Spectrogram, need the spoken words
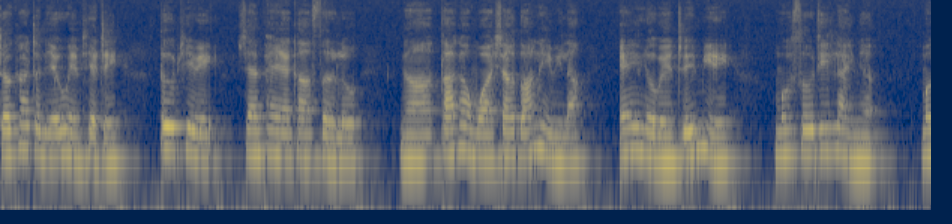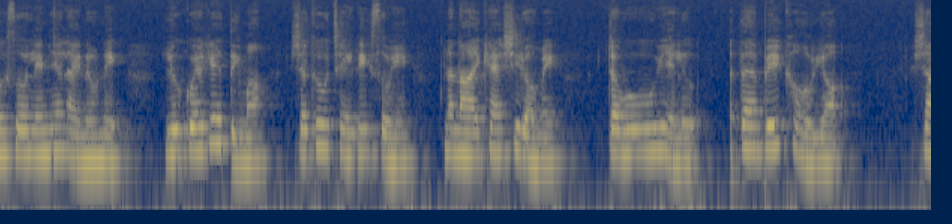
ဒုက္ခတစ်မျိုးဝင်ဖြစ်တဲ့သူ့ဖြစ်၍ရန်ဖန်ရန်ကဆိုလိုငါသားကောင်ဘွားလျှောက်သွားနေပြီလားအဲဒီလိုပဲတွေးမိတယ်မုတ်ဆိုးကြီးလိုက်ညမုတ်ဆိုးလင်းမြင့်လိုက်တော့နှင့်လူကွဲခဲ့သည်မှာယခုချိန်ထိဆိုရင်နှစ်နာရီခန့်ရှိတော့မယ်တဝူးရဲ့လို့အတန်ပေးခေါ်ပြီးတော့ရှာ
